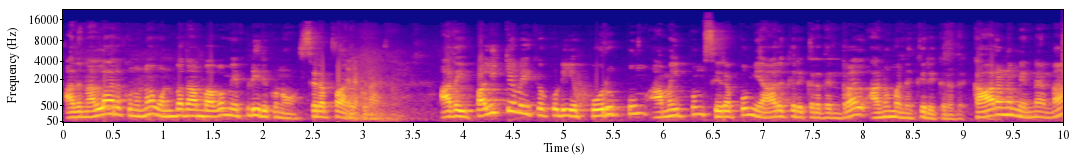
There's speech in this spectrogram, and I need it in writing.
அது நல்லா இருக்கணும்னா ஒன்பதாம் பாவம் எப்படி இருக்கணும்? சிறப்பாக இருக்கணும். அதை பலிக்க வைக்கக்கூடிய பொறுப்பும் அமைப்பும் சிறப்பும் யாருக்கு இருக்கிறது என்றால் அனுமனுக்கு இருக்கிறது. காரணம் என்னன்னா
